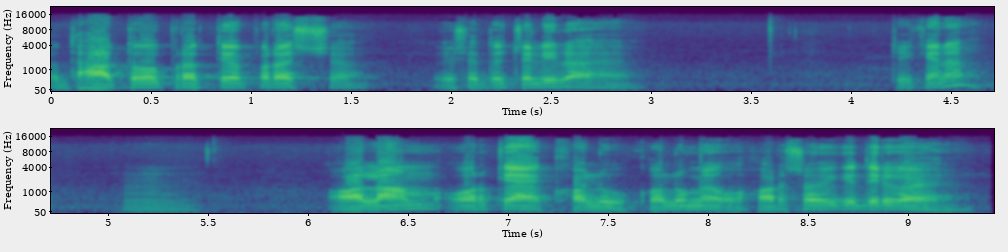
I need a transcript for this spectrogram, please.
तो धातो प्रत्यय परस्य ऐसे तो चल ही रहा है। ठीक है ना? हम्म, अलम और क्या है? खलु खलु में हर्ष हो कि दीर्घ है।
